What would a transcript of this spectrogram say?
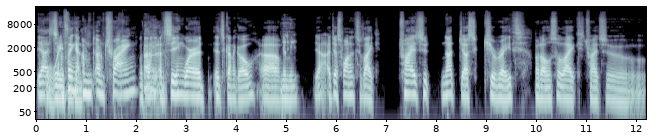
yeah, it's what something I'm I'm trying and, and, seeing where it, it's gonna go. Um, really? Yeah, I just wanted to like try to not just curate, but also like try to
